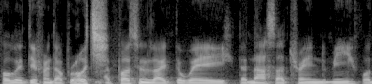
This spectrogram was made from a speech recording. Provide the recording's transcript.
totally different approach. I personally like the way the NASA trained me for,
